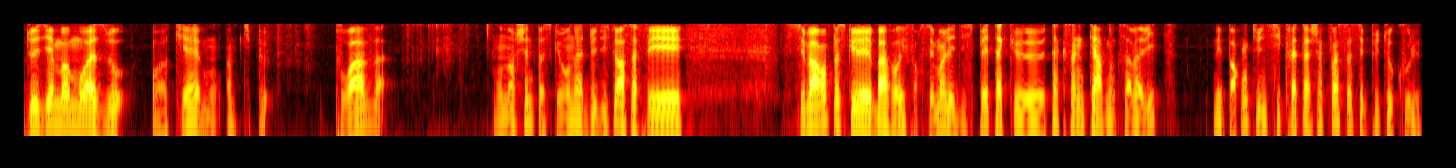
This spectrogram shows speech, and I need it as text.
deuxième homme oiseau. Ok, bon, un petit peu pourave. On enchaîne parce qu'on a deux. Alors ça fait... C'est marrant parce que, bah oui, forcément, les displays, t'as que, que 5 cartes, donc ça va vite. Mais par contre, une secrète à chaque fois, ça c'est plutôt cool.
